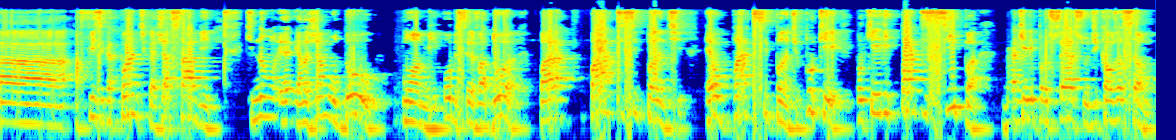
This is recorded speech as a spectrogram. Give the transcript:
a, a física quântica já sabe que não, é, ela já mudou o nome observador para participante. É o participante. Por quê? Porque ele participa daquele processo de causação.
